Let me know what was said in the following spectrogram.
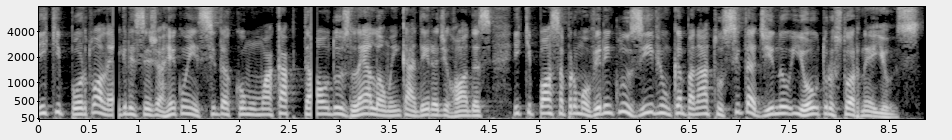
e que Porto Alegre seja reconhecida como uma capital do slalom em cadeira de rodas e que possa promover inclusive um campeonato citadino e outros torneios.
